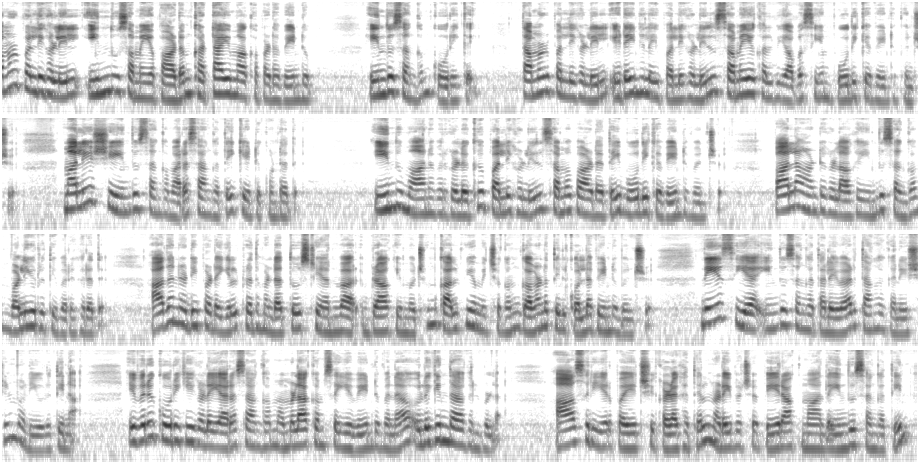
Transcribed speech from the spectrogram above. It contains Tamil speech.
தமிழ் பள்ளிகளில் இந்து சமய பாடம் கட்டாயமாக்கப்பட வேண்டும். இந்து சங்கம் கோரிக்கை. தமிழ் பள்ளிகளில் இடைநிலை பள்ளிகளில் சமய கல்வி அவசியம் போதிக்க வேண்டும் என்று மலேசிய இந்து சங்கம் அரசாங்கத்தை கேட்டுக்கொண்டது. இந்து மாணவர்களுக்கு பள்ளிகளில் சமபாடத்தை போதிக்க வேண்டும் என்று பல ஆண்டுகளாக இந்து சங்கம் வலியுறுத்தி வருகிறது. அதன் அடிப்படையில் பிரதமர் டத்தோஸ்ரீ அன்வார் இப்ராஹிம் மற்றும் கல்வி அமைச்சகம் கவனத்தில் கொள்ள வேண்டும் என்று தேசிய இந்து சங்க தலைவர் தங்க கணேசன் வலியுறுத்தினார். இவ்விரு கோரிக்கைகளை அரசாங்கம் அமலாக்கம் செய்ய வேண்டுமென உலகிந்தாவில் உள்ள ஆசிரியர் பயிற்சி கழகத்தில் நடைபெற்ற பேராக் மாநில இந்து சங்கத்தின்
